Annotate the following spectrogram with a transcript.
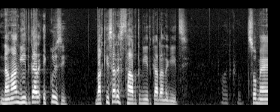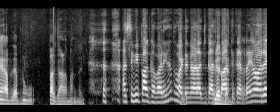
ਨਵਾਂ ਗੀਤਕਾਰ ਇੱਕੋ ਹੀ ਸੀ। ਬਾਕੀ ਸਾਰੇ ਸਥਾਪਿਤ ਗੀਤਕਾਰਾਂ ਦੇ ਗੀਤ ਸੀ। ਬਹੁਤ ਖੂਬ। ਸੋ ਮੈਂ ਆਪਣੇ ਆਪ ਨੂੰ ਭਾਗਾਂ ਵਾਲਾ ਮੰਨਦਾ ਜੀ। ਅਸੀਂ ਵੀ ਭਾਗਾ ਵਾਲੇ ਹਾਂ ਤੁਹਾਡੇ ਨਾਲ ਅੱਜ ਗੱਲਬਾਤ। ਕਰ ਰਹੇ ਹਾਂ ਔਰ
